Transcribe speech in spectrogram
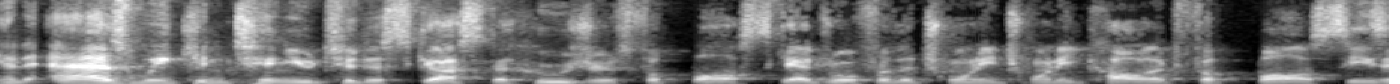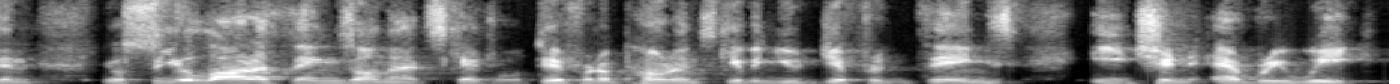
And as we continue to discuss the Hoosiers football schedule for the 2020 college football season, you'll see a lot of things on that schedule. Different opponents giving you different things each and every week.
